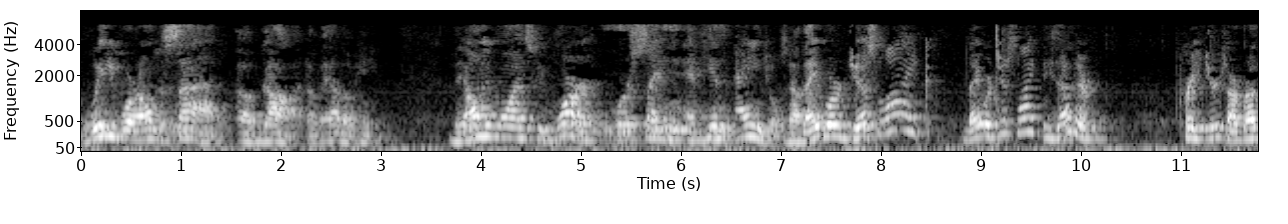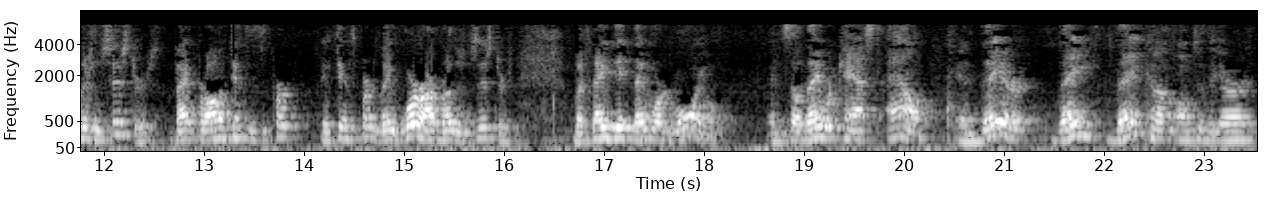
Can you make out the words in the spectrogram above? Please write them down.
we were on the side of God, of Elohim. The only ones who weren't were Satan and his angels. Now they were just like they were just like these other creatures, our brothers and sisters. In fact, for all intents and, pur- intents and purposes, they were our brothers and sisters, but they did they weren't loyal, and so they were cast out. And there they they come onto the earth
